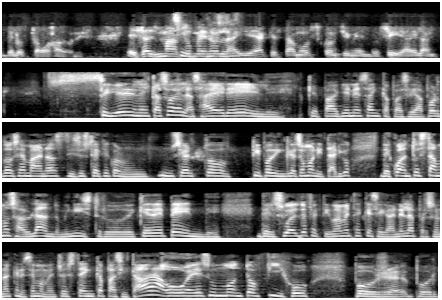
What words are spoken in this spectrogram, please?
de los trabajadores. Esa es más Sí, o menos la idea que estamos consumiendo. Sí, adelante. Sí, en el caso de las ARL, que paguen esa incapacidad por dos semanas, dice usted que con un, cierto tipo de ingreso monetario, ¿de cuánto estamos hablando, ministro? ¿De qué depende? ¿Del sueldo efectivamente que se gane la persona que en ese momento está incapacitada o es un monto fijo por, por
